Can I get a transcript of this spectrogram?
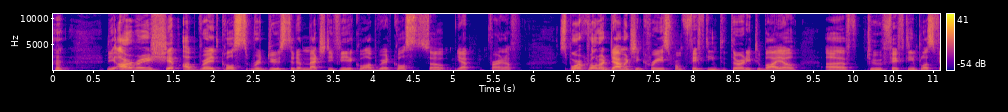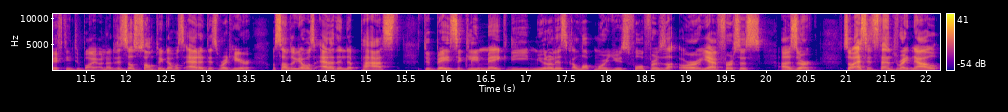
the armory ship upgrade costs reduced to the match the vehicle upgrade cost. So yep, fair enough. Spore crawler damage increase from 15 to 30 to bio uh, to 15 plus 15 to bio. Now this was something that was added, this right here, was something that was added in the past to basically make the Mutalisk a lot more useful for, Z or yeah, versus uh, Zerg. So as it stands right now,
